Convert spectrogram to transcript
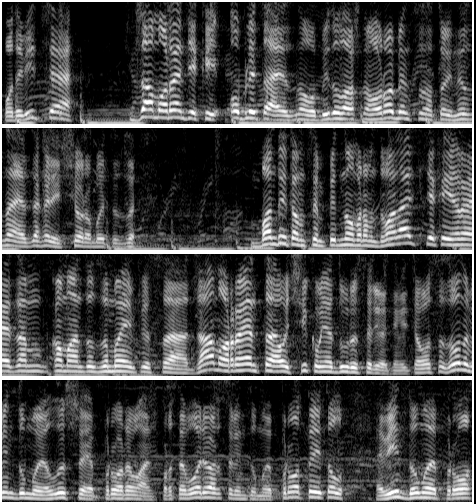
подивіться. Джа Морент, який облітає знову бідолашного Робінсона, той не знає взагалі, що робити з бандитом цим під номером 12, який грає за команду з Мемфіса. Джамо Рента очікування дуже серйозні від цього сезону. Він думає лише про реванш проти Warriors, він думає про титул, він думає про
